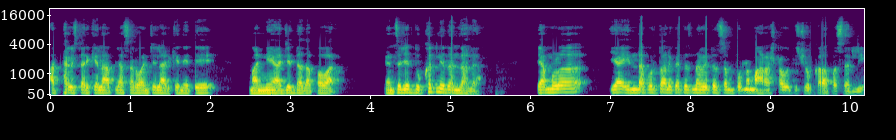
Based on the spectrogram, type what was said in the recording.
अठ्ठावीस तारखेला आपल्या सर्वांचे लाडके नेते माननीय अजितदादा पवार यांचं जे दुःखद निधन झालं त्यामुळं या इंदापूर तालुक्यातच नव्हे तर संपूर्ण महाराष्ट्रावरती शोककळा पसरली.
